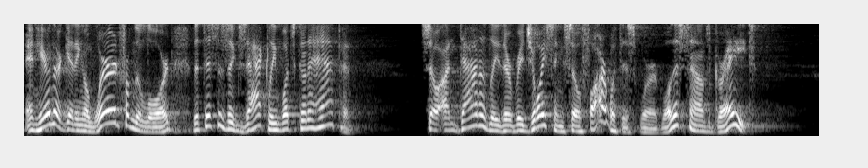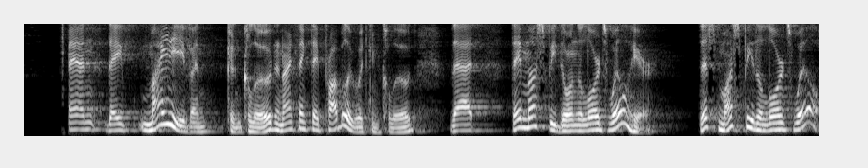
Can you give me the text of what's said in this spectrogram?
And here they're getting a word from the Lord that this is exactly what's going to happen. So undoubtedly they're rejoicing so far with this word. Well, this sounds great. And they might even conclude, and I think they probably would conclude, that they must be doing the Lord's will here. This must be the Lord's will.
